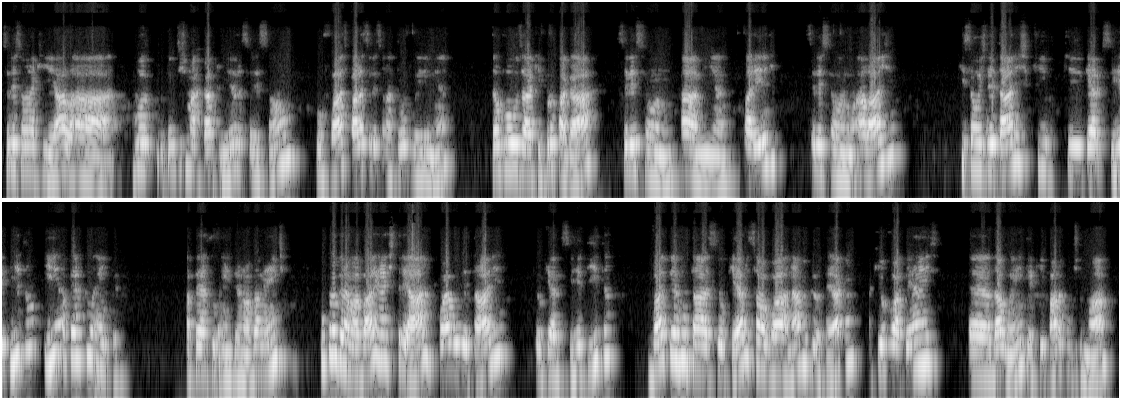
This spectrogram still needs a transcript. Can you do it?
seleciono aqui a, a vou, eu tenho que desmarcar primeiro a seleção por face para selecionar todo o elemento. Então, vou usar aqui propagar, seleciono a minha parede, seleciono a laje, que são os detalhes que, que quero que se repitam, e aperto Enter. Aperto Enter novamente. O programa vai rastrear qual é o detalhe que eu quero que se repita, vai perguntar se eu quero salvar na biblioteca. Aqui eu vou apenas é, dar o Enter aqui para continuar.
